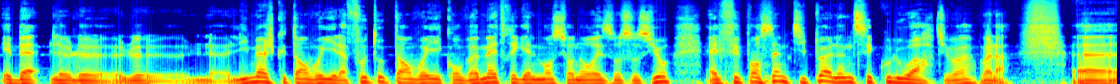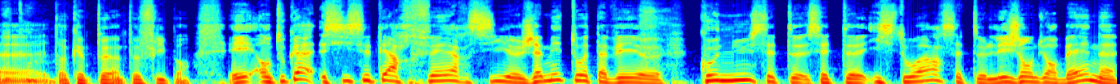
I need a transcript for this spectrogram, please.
Et ben le- le- le- le- l'image que tu as envoyée, la photo que tu as envoyée, qu'on va mettre également sur nos réseaux sociaux, elle fait penser un petit peu à l'un de ces couloirs, tu vois. Voilà, Euh, donc un peu un peu flippant. Et en tout cas, si c'était à refaire, si euh, jamais toi t'avais euh, connu cette cette histoire, cette légende urbaine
